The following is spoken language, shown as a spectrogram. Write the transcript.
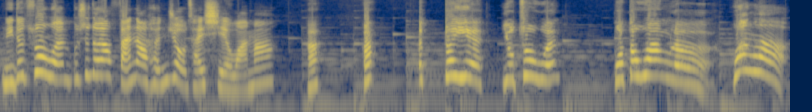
你的作文不是都要烦恼很久才写完吗？啊啊？呃，对耶，有作文，我都忘了。忘了，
